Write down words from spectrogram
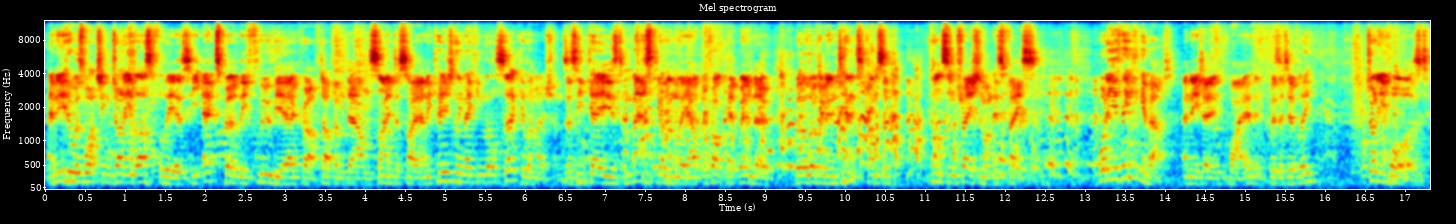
Anita was watching Johnny lustfully as he expertly flew the aircraft up and down, side to side, and occasionally making little circular motions as he gazed masculinely out the cockpit window with a look of intense concentration on his face. What are you thinking about? Anita inquired inquisitively. Johnny paused.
